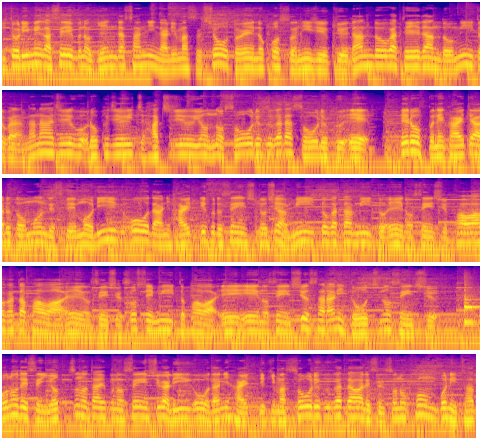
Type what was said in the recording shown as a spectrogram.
1人目が西武の源田さんになります。ショート A のコスト29弾道が低弾道ミートから756184の総力型総力 A テロップね書いてあると思うんですけどもリーグオーダーに入ってくる選手としてはミート型ミート A の選手パワー型パワー A の選手そしてミートパワー AA の選手さらに同値の選手。このですね4つのタイプの選手がリーグオーダーに入ってきます。総力型はですねそのコンボに携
